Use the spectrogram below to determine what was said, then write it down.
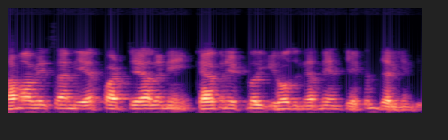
సమావేశాన్ని ఏర్పాటు చేయాలని కేబినెట్లో ఈ రోజు నిర్ణయం చేయడం జరిగింది.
